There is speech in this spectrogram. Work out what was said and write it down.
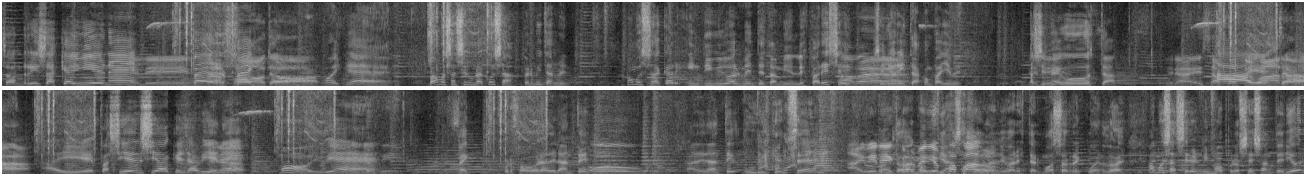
Sonrisas que ahí viene. Qué Perfecto. Muy bien. Vamos a hacer una cosa, permítanme. Vamos a sacar individualmente también, ¿les parece? Señorita, acompáñeme. Así me gusta. Mirá, esa foto Ahí está. Ahí, ¿eh? Paciencia, que ya viene, Mirá. ¿eh? Muy bien. Perfecto. Por favor, adelante. Oh, Adelante, ubíquense. Ahí viene Con Héctor medio empapado. van a llevar este hermoso recuerdo, ¿eh? Vamos a hacer el mismo proceso anterior.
